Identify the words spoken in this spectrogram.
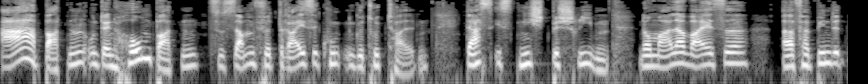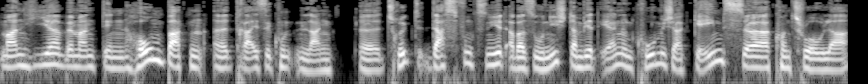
A-Button und den Home-Button zusammen für drei Sekunden gedrückt halten. Das ist nicht beschrieben. Normalerweise äh, verbindet man hier, wenn man den Home-Button äh, drei Sekunden lang äh, drückt. Das funktioniert aber so nicht. Dann wird eher ein komischer GameSir-Controller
